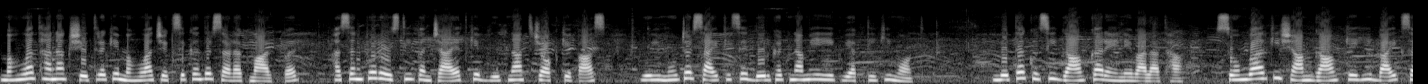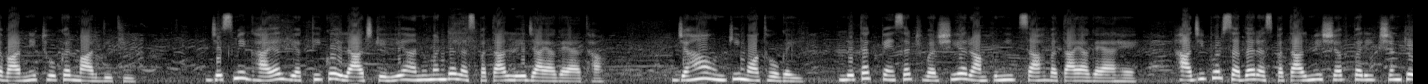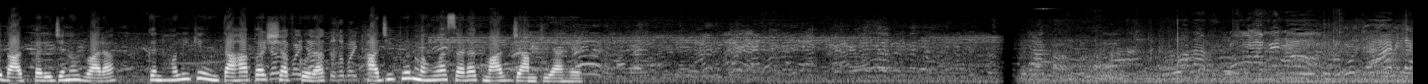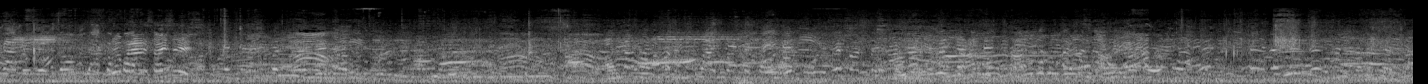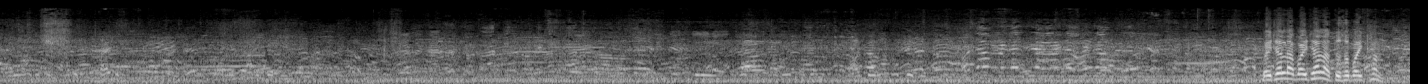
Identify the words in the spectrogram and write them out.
महुआ थाना क्षेत्र के महुआ चिकसिकंदर सड़क मार्ग पर, हसनपुर ओस्ती पंचायत के भूतनाथ चौक के पास हुई मोटरसाइकिल से दुर्घटना में एक व्यक्ति की मौत। मृतक उसी गाँव का रहने वाला था। सोमवार की शाम गाँव के ही बाइक सवार ने ठोकर मार दी थी, जिसमें घायल व्यक्ति को इलाज के लिए अनुमंडल अस्पताल ले जाया गया था, जहाँ उनकी मौत हो गई। मृतक पैंसठ वर्षीय रामपुनीत साह बताया गया है। हाजीपुर सदर अस्पताल में शव परीक्षण के बाद परिजनों द्वारा कन्हौली के उनताहा पर शव को रख हाजीपुर महुआ सड़क मार्ग जाम किया है। बैठल ना बैठल ना तू सब बैठल।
